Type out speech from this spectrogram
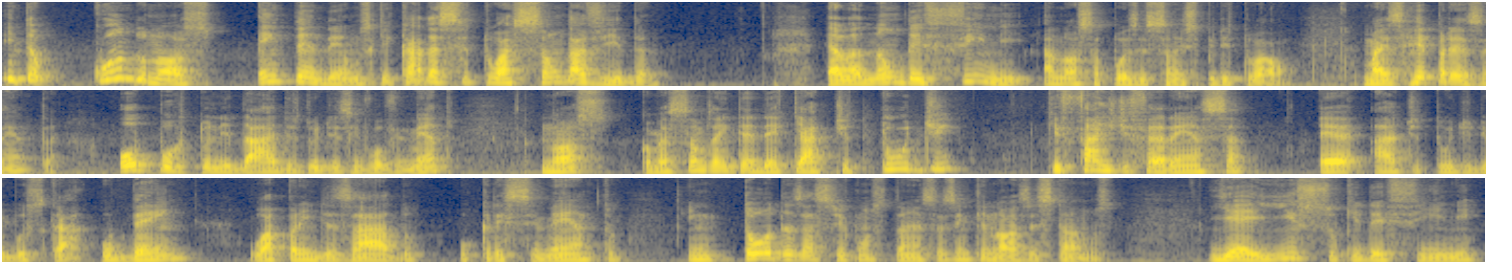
Então, quando nós entendemos que cada situação da vida ela não define a nossa posição espiritual, mas representa oportunidades do desenvolvimento, nós começamos a entender que a atitude que faz diferença é a atitude de buscar o bem, o aprendizado, o crescimento em todas as circunstâncias em que nós estamos. E é isso que define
